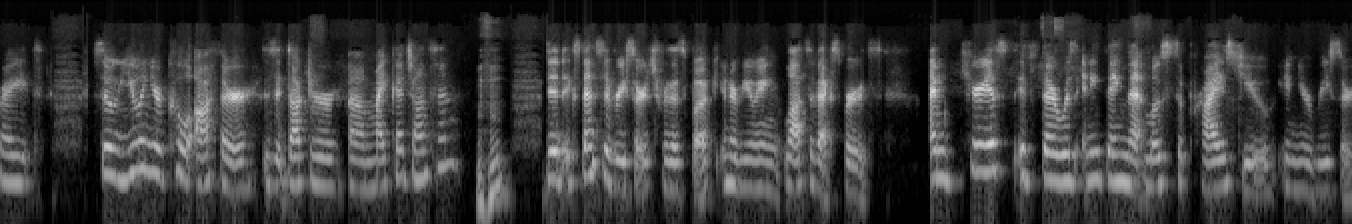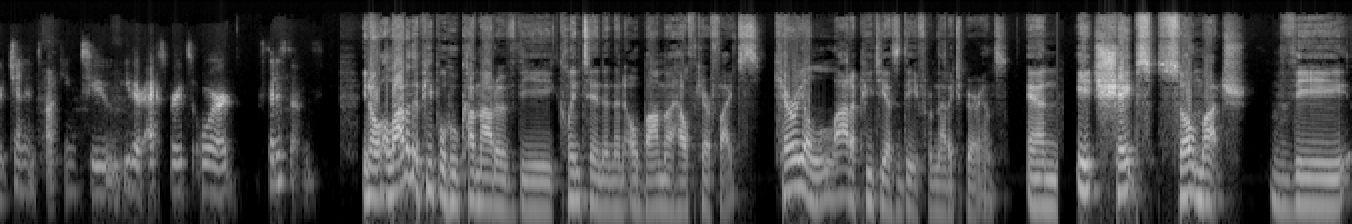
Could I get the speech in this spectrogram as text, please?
Right. So you and your co-author, is it Dr. Uh, Micah Johnson? Mm-hmm. Did extensive research for this book, interviewing lots of experts. I'm curious if there was anything that most surprised you in your research and in talking to either experts or citizens. You know, a lot of the people who come out of the Clinton and then Obama healthcare fights carry a lot of PTSD from that experience. And it shapes so much the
